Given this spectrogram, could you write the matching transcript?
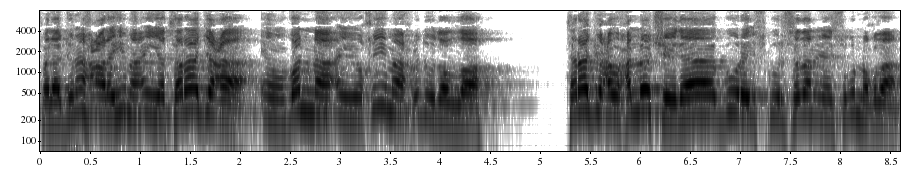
Falaa junaaxa calayhima an yataraajaca in danna an yuqiima xuduud allah taraajuca waxaa loo jeedaa guuray isguursadaan inay isugu noqdaan.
